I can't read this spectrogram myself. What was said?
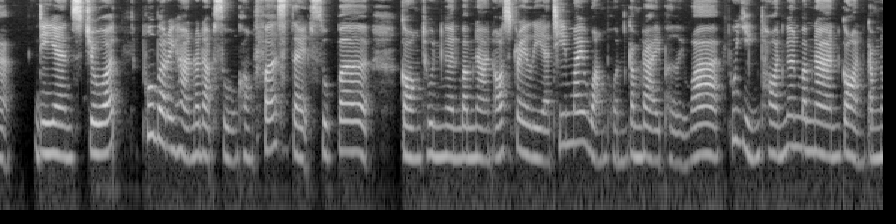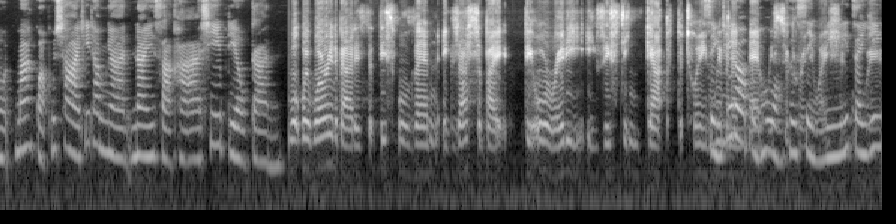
ากดีแอนสจวตผู้บริหารระดับสูงของ First State Super กองทุนเงินบำนาญออสเตรเลียที่ไม่หวังผลกำไรเผยว่า ผู้หญิงถอนเงินบำนาญก่อนกำหนดมากกว่าผู้ชายที่ทำงานในสาขาอาชีพเดียวกัน What we're worried about is that this will then exacerbate the already existing gap between สิ่ง women ที่เรา and เป็น men ห่ว with งคือสิ่งนี้ superannuation. จะยิ่ง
